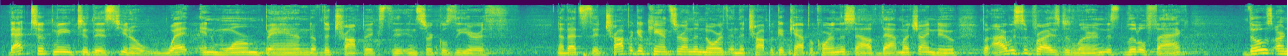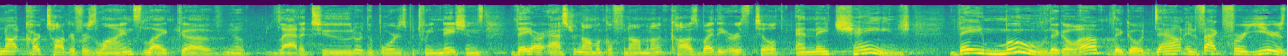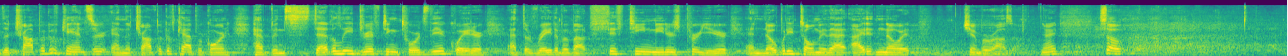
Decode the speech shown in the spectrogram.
That took me to this, you know, wet and warm band of the tropics that encircles the earth. Now, that's the Tropic of Cancer on the north and the Tropic of Capricorn on the south. That much I knew. But I was surprised to learn this little fact. Those are not cartographers' lines like uh, you know, latitude or the borders between nations. They are astronomical phenomena caused by the Earth tilt, and they change. They move. They go up, they go down. In fact, for years, the Tropic of Cancer and the Tropic of Capricorn have been steadily drifting towards the equator at the rate of about 15 meters per year, and nobody told me that. I didn't know it. Chimborazo, right? So,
